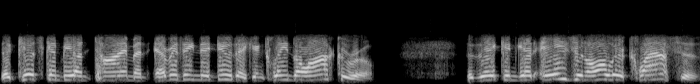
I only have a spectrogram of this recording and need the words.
the kids can be on time and everything they do, they can clean the locker room. They can get A's in all their classes.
